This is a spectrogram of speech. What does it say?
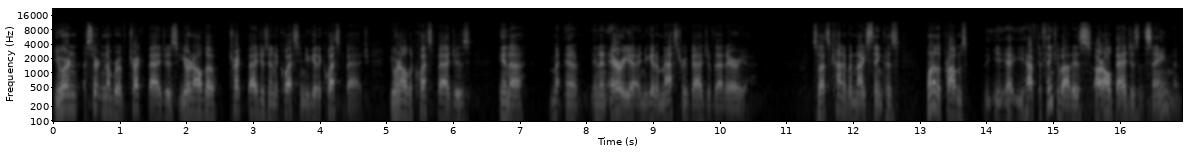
you earn a certain number of Trek badges. You earn all the Trek badges in a quest, and you get a Quest badge. You earn all the Quest badges in a uh, in an area, and you get a Mastery badge of that area. So that's kind of a nice thing because one of the problems you, you have to think about is, are all badges the same? And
